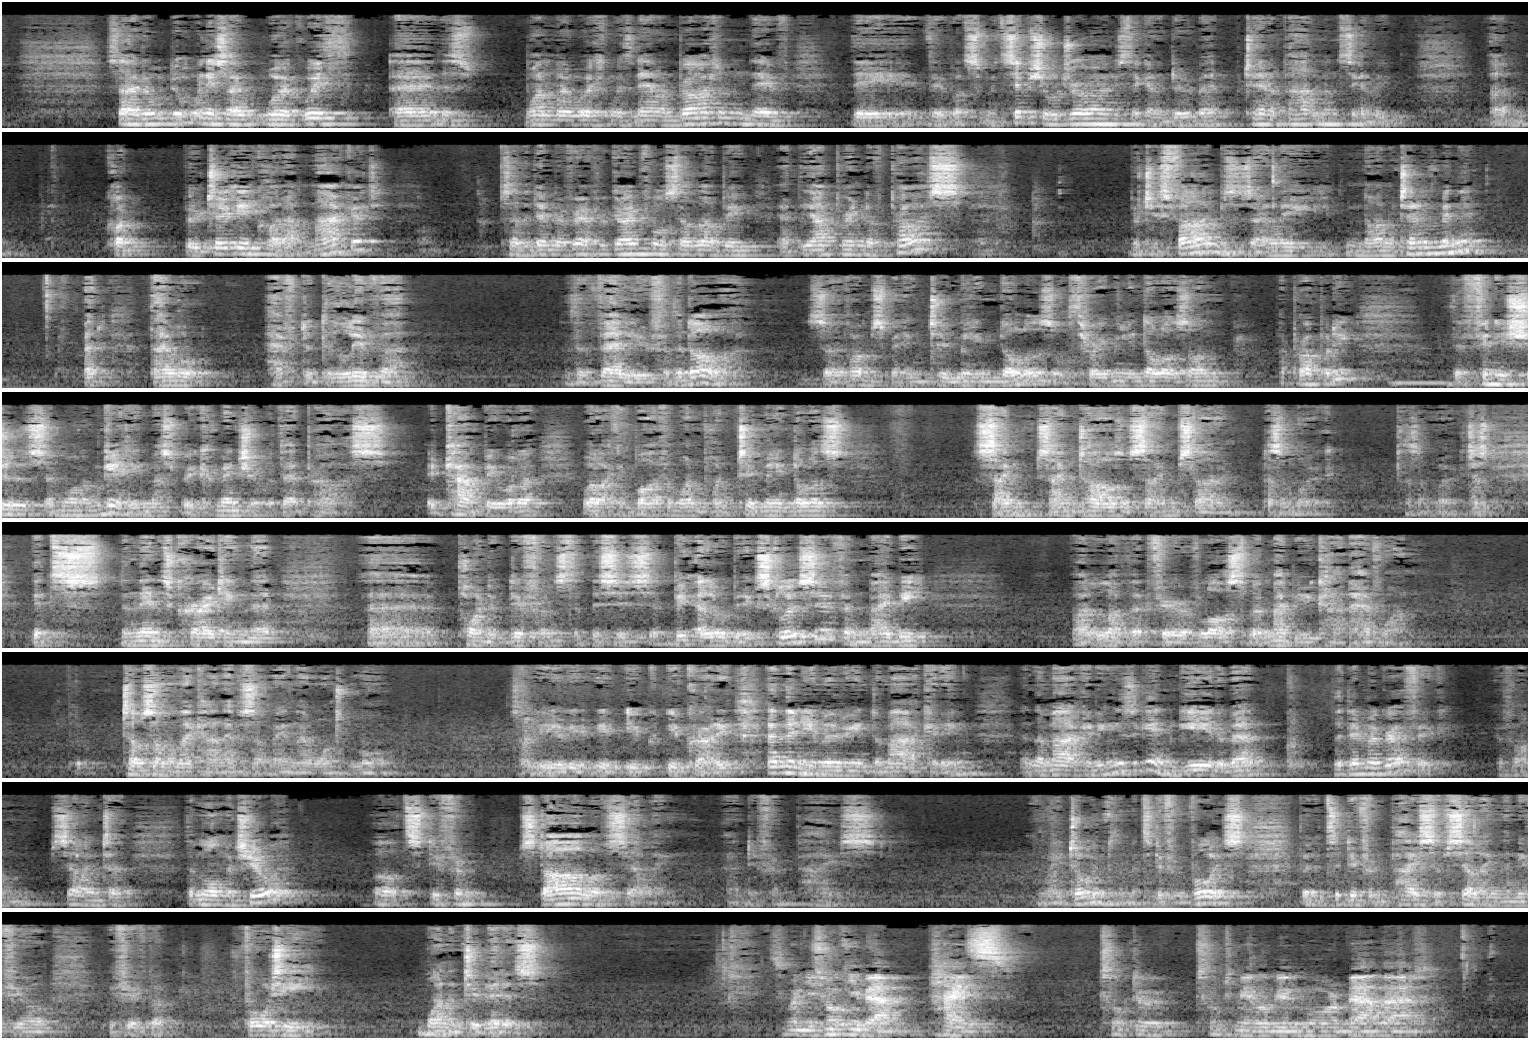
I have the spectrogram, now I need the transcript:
So to, to, when you say work with, uh, there's one we're working with now in Brighton, they've they they've got some conceptual drawings. They're going to do about ten apartments. They're going to be um, quite boutique, quite upmarket. So the demographic we're going for, so they'll be at the upper end of price, which is fine. This is only nine or ten of them in but they will have to deliver the value for the dollar. So if I'm spending two million dollars or three million dollars on a property, the finishes and what I'm getting must be commensurate with that price. It can't be what I what I can buy for 1.2 million dollars, same same tiles or same stone. Doesn't work. Doesn't work. Just it's and then it's creating that uh, point of difference that this is a, bit, a little bit exclusive and maybe I love that fear of loss, but maybe you can't have one. Tell someone they can't have something and they want more. So you, you, you, you're creating, and then you're moving into marketing, and the marketing is again geared about the demographic. If I'm selling to the more mature, well, it's a different style of selling, a different pace. When you're talking to them, it's a different voice, but it's a different pace of selling than if you're if you've got 40 one and two bidders. So when you're talking about pace, talk to talk to me a little bit more about that.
